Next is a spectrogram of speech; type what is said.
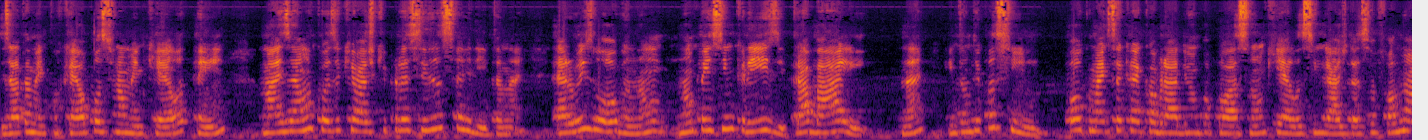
exatamente porque é o posicionamento que ela tem, mas é uma coisa que eu acho que precisa ser dita, né? Era o slogan, não, não pense em crise, trabalhe, né? Então, tipo assim, pô, como é que você quer cobrar de uma população que ela se engaje dessa forma?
